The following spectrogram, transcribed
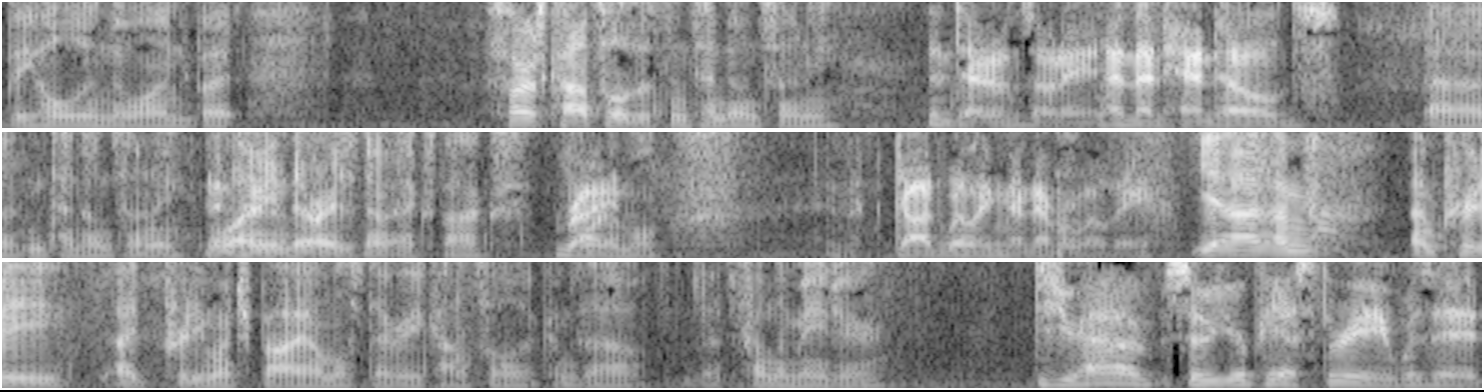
beholden to one, but as far as consoles, it's Nintendo and Sony. Nintendo and Sony, and then handhelds. Uh, Nintendo and Sony. Well, I mean, there is no Xbox Right. portable. And God willing, there never will be. Yeah, I'm. I'm pretty. I pretty much buy almost every console that comes out that's from the major. Did you have so your PS3 was it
